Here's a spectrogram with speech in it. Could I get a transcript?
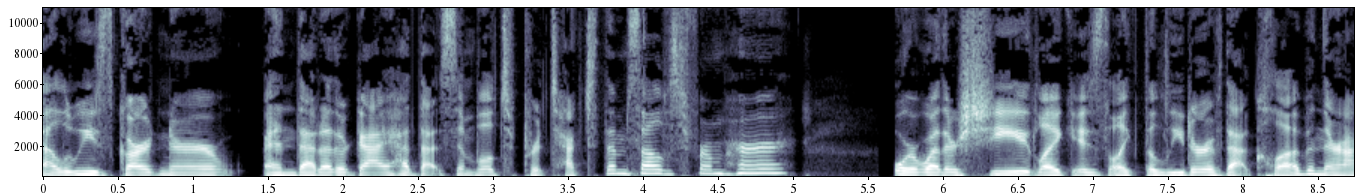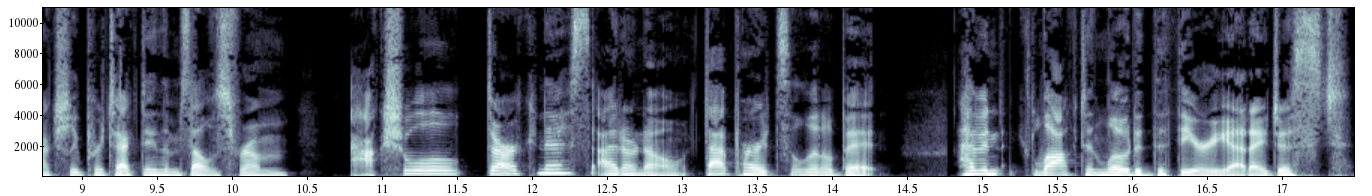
Eloise Gardener and that other guy had that symbol to protect themselves from her, or whether she like is like the leader of that club and they're actually protecting themselves from actual darkness, I don't know. That part's a little bit. I haven't locked and loaded the theory yet. I just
